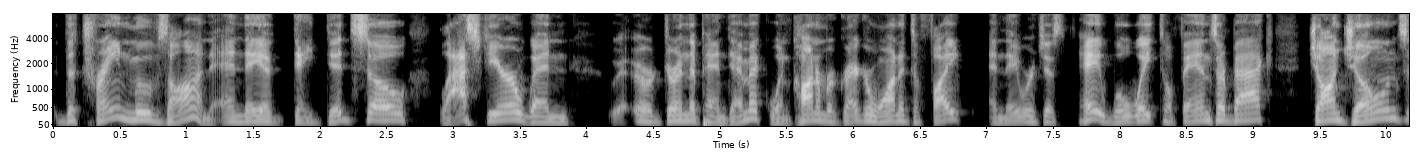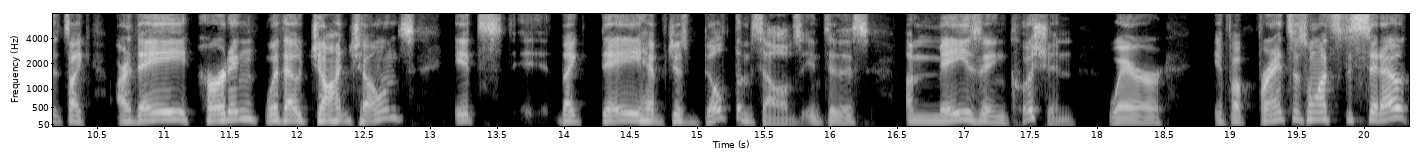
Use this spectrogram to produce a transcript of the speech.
the train moves on and they they did so last year when or during the pandemic when Conor McGregor wanted to fight and they were just, hey, we'll wait till fans are back. Jon Jones, it's like, are they hurting without Jon Jones? it's eh, like they have just built themselves into this amazing cushion where if a Francis wants to sit out,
